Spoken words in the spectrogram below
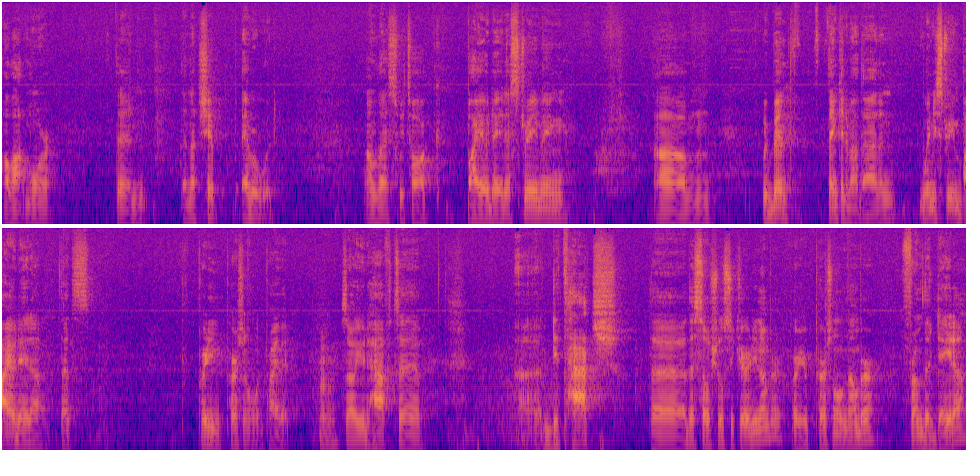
a lot more than than a chip ever would. unless we talk biodata streaming. Um, we've been thinking about that, and when you stream biodata, that's pretty personal and private. So you'd have to uh, detach the, the social security number or your personal number from the data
